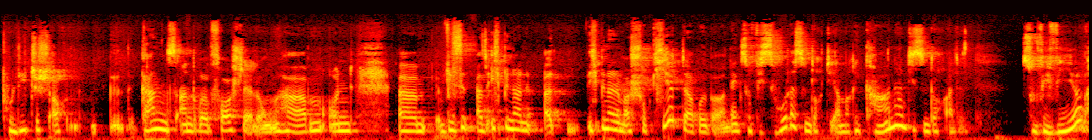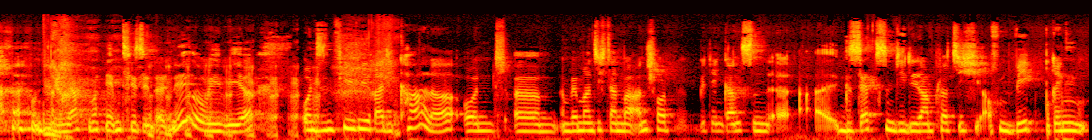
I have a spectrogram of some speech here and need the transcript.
politisch auch ganz andere Vorstellungen haben. Und ähm, wir sind, also ich bin dann, äh, ich bin dann immer schockiert darüber und denke so, wieso? Das sind doch die Amerikaner, die sind doch alle so wie wir. Und dann merkt man eben, die sind halt nicht so wie wir und sind viel, viel radikaler. Und ähm, wenn man sich dann mal anschaut mit den ganzen äh, Gesetzen, die die dann plötzlich auf den Weg bringen,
